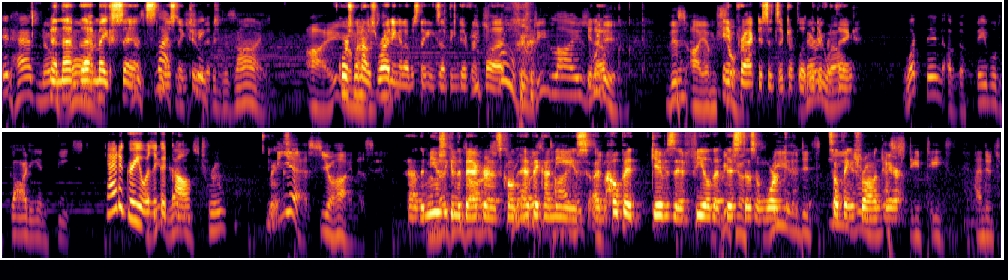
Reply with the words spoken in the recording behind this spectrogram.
It has no And that- that makes sense, flat in listening to it. and design. I, Of course, Your when I was writing it, I was thinking something different, but true beauty lies you know, within. This I am sure. in practice, it's a completely Very different well. thing. What then of the fabled guardian beast? I'd agree it was a good call. legends True. Yes, Your Highness. Uh, the music in the background is called Epic on time Knees. I hope it gives a feel that this doesn't work. reared its Something's wrong here. nasty teeth and its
